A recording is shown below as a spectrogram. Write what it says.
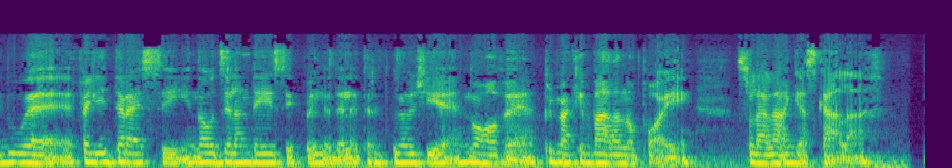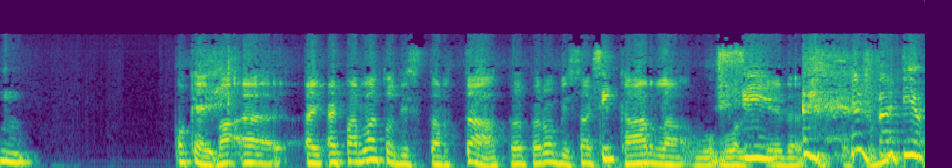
due, fra, gli interessi neozelandesi e quelli delle tecnologie nuove, prima che vadano poi sulla larga scala. Mm. Ok, ma eh, hai, hai, parlato di startup, però mi sa sì. che Carla vuole sì. chiedere. Infatti io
